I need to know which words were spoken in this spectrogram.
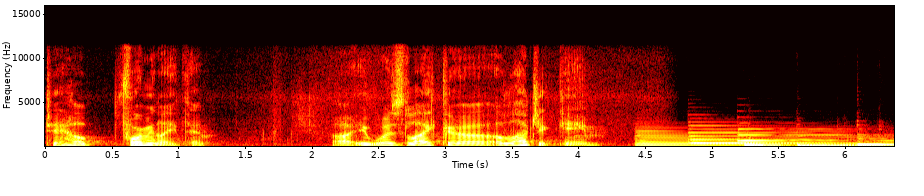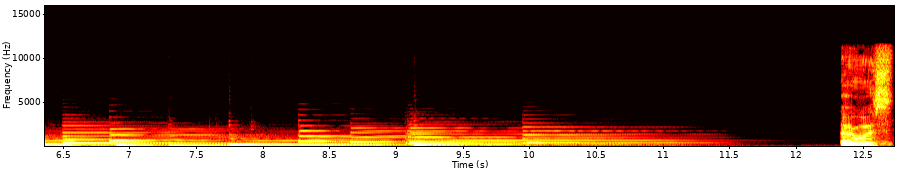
to help formulate them. Uh, it was like a, a logic game. I was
